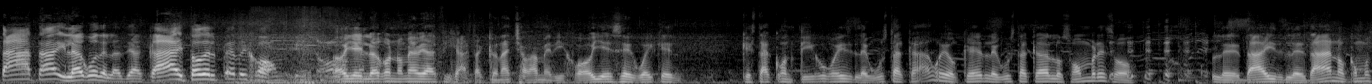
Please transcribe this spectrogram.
ta, ta, y le hago de las de acá y todo el pedo, hijo. Oye, y luego no me había fijado hasta que una chava me dijo, oye, ese güey que, que está contigo, güey, ¿le gusta acá, güey? ¿O qué? ¿Le gusta acá a los hombres? ¿O le da y le dan? ¿O cómo?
